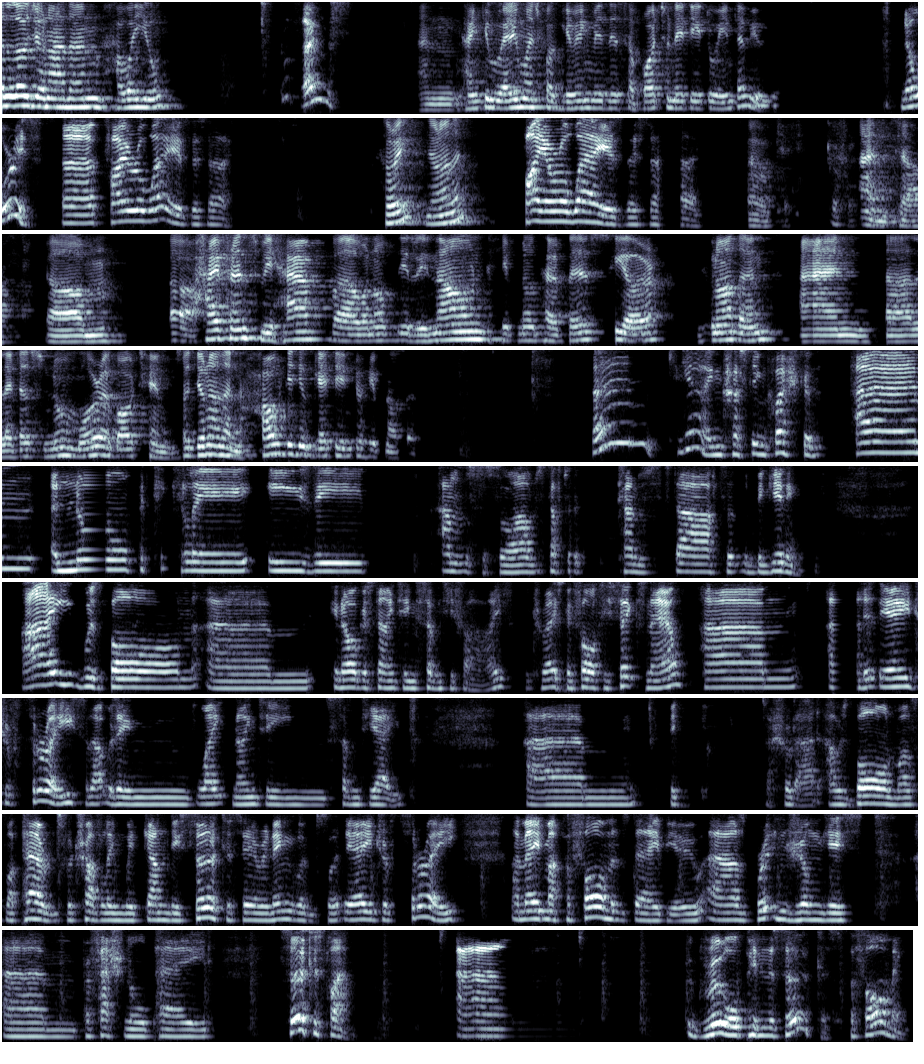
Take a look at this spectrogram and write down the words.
Hello, Jonathan. How are you? Good, thanks. And thank you very much for giving me this opportunity to interview you. No worries. Uh, fire away, as they say. Sorry, Jonathan? Fire away, as they say. Okay. Perfect. And uh, um, uh, hi, friends. We have uh, one of the renowned hypnotherapists here, Jonathan, and uh, let us know more about him. So, Jonathan, how did you get into hypnosis? Um, yeah, interesting question. Um, and no particularly easy answer, so I'll just have to kind of start at the beginning. I was born um, in August 1975, which makes me 46 now. Um, and at the age of three, so that was in late 1978, um, I should add, I was born whilst my parents were travelling with Gandey Circus here in England. So at the age of three, I made my performance debut as Britain's youngest um, professional paid circus clown. And grew up in the circus performing.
